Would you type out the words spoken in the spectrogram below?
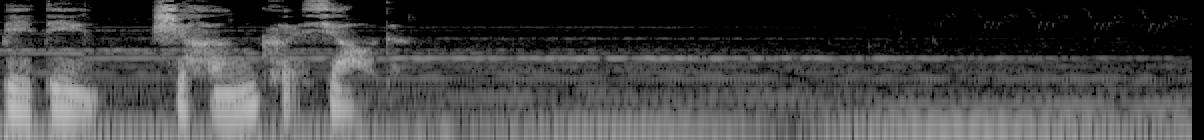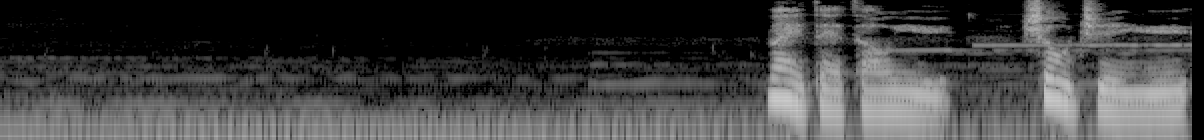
必定是很可笑的。外在遭遇受制于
